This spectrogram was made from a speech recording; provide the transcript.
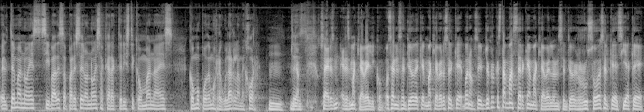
el tema no es si va a desaparecer o no esa característica humana, es cómo podemos regularla mejor. Mm, o sea, eres, eres, maquiavélico. O sea, en el sentido de que Maquiavelo es el que, bueno, sí, yo creo que está más cerca de Maquiavelo en el sentido de que Rousseau es el que decía que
